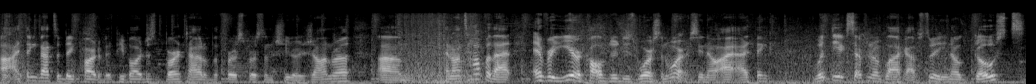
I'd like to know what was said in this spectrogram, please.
Uh, I think that's a big part of it. People are just burnt out of the first-person shooter genre. Um, and on top of that, every year, Call of Duty is worse and worse. You know, I, I think with the exception of Black Ops 3, you know, Ghosts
